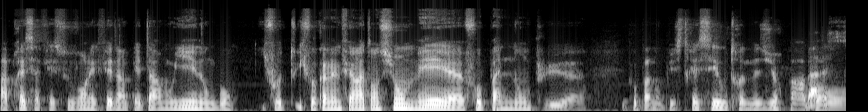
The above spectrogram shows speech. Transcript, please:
Après, ça fait souvent l'effet d'un pétard mouillé, donc bon, il faut, il faut quand même faire attention, mais ne faut pas non plus, faut pas non plus stresser outre mesure par bah, rapport au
